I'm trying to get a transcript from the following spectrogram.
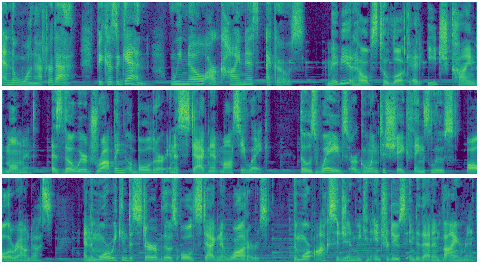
and the one after that. Because again, we know our kindness echoes. Maybe it helps to look at each kind moment as though we're dropping a boulder in a stagnant, mossy lake. Those waves are going to shake things loose all around us. And the more we can disturb those old, stagnant waters, the more oxygen we can introduce into that environment,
